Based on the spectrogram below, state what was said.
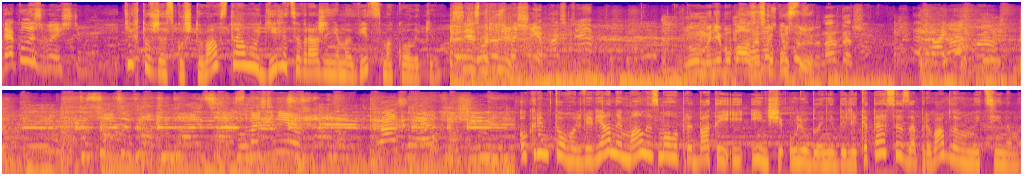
Деколи з вишнями. Ті, хто вже скуштував страву, діляться враженнями від смаколиків. Всі смачні. А з чим? Ну, мені попалося з капустою. Давайте. Смачні. Окрім того, львів'яни мали змогу придбати і інші улюблені делікатеси за привабливими цінами.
